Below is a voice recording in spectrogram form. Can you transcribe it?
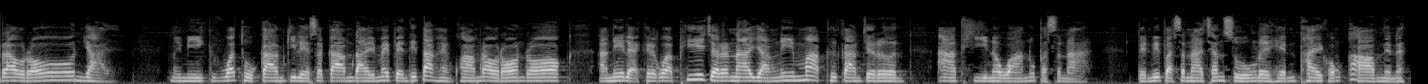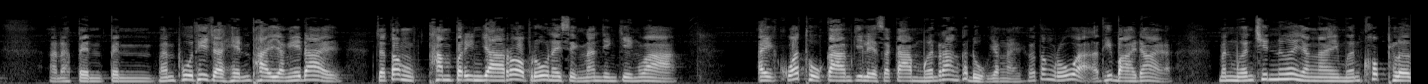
เร่าร้อนใหญ่ ไม่มีวัตถุกรรมกิเลสกรรมใด ไม่เป็นที่ตั้งแห่งความเร่าร้อนรอก อันนี้แหละเรียกว่าพิจารณาอย่างนี้มากคือการเจริญอาทีนวานุปัสนา เป็นวิปัสนาชั้นสูงเลยเห็นภัยของกามเนี่ยนะ อันนะเป็นเป็นมันผู้ที่จะเห็นภัยอย่างนี้ได้ จะต้องทำปริญญารอบรู้ในสิ่งนั้นจริง ๆ ว่า ไอ้วัตถุกรรมกิเลสกรรมเหมือนร่างกระดูกยังไง ก็ต้องรู้อะอธิบายได้อะมันเหมือนชิ้นเนื้อยังไง เหมือนคบเพลิง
